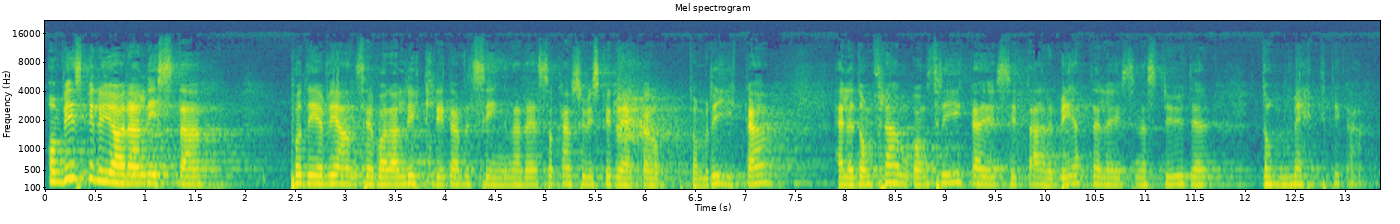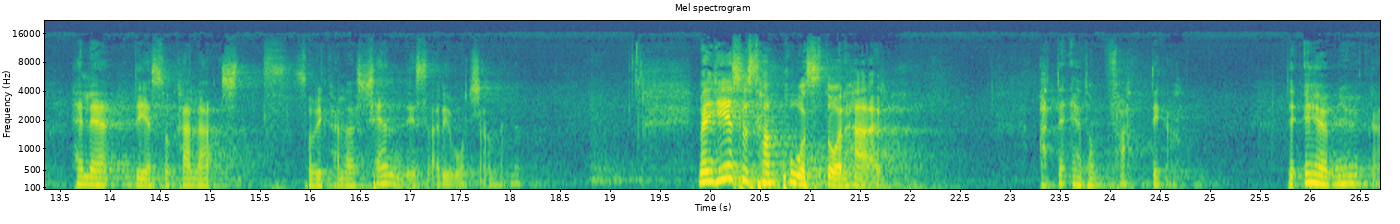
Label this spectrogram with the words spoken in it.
Om vi skulle göra en lista på det vi anser vara lyckliga, välsignade, så kanske vi skulle räkna upp de rika, eller de framgångsrika i sitt arbete eller i sina studier, de mäktiga, eller det så kallade, som vi kallar kändisar i vårt samhälle. Men Jesus han påstår här att det är de fattiga, det ödmjuka,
